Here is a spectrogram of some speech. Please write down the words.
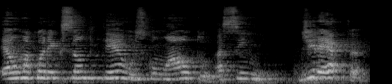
é uma conexão que temos com o alto, assim, direta.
